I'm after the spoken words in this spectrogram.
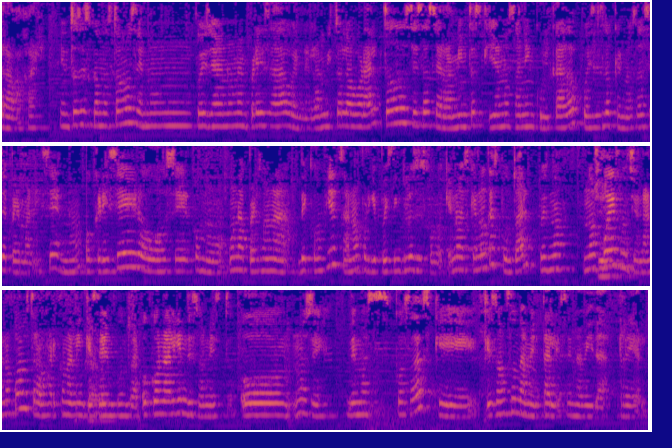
trabajar. Entonces cuando estamos en un, pues ya en una empresa o en el ámbito laboral, todas esas herramientas que ya nos han inculcado, pues es lo que nos hace permanecer, ¿no? Crecer o ser como una persona de confianza, ¿no? Porque pues incluso es como que no, es que nunca es puntual, pues no, no puede funcionar, no podemos trabajar con alguien que sea impuntual o con alguien deshonesto o no sé, demás cosas que, que son fundamentales en la vida real,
